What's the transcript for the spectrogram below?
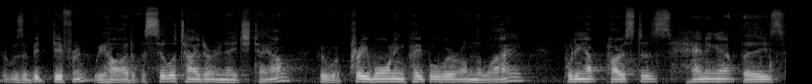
that was a bit different, we hired a facilitator in each town who were pre warning people we were on the way, putting up posters, handing out these,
